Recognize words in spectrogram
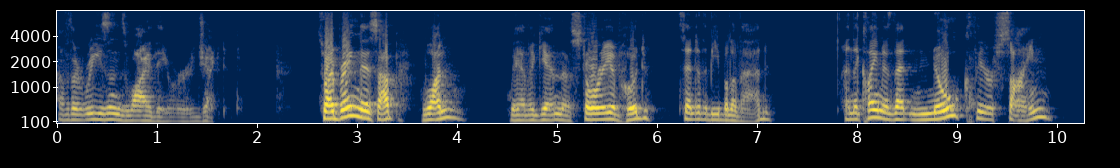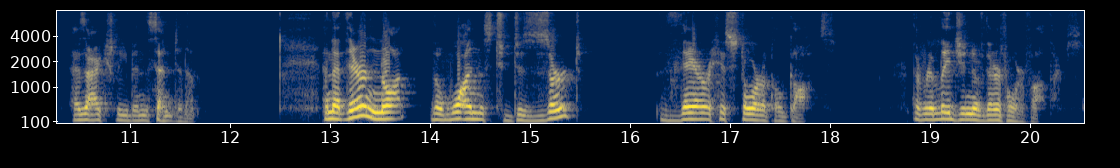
of the reasons why they were rejected. So I bring this up. One, we have again the story of Hud sent to the people of Ad. And the claim is that no clear sign has actually been sent to them. And that they're not the ones to desert their historical gods, the religion of their forefathers,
